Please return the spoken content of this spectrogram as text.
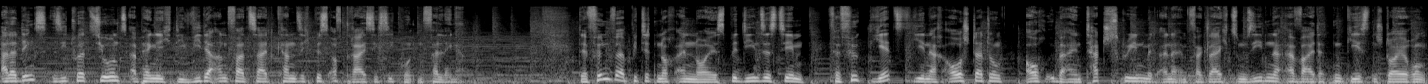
Allerdings situationsabhängig, die Wiederanfahrtzeit kann sich bis auf 30 Sekunden verlängern. Der 5er bietet noch ein neues Bediensystem, verfügt jetzt je nach Ausstattung auch über ein Touchscreen mit einer im Vergleich zum 7er erweiterten Gestensteuerung.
